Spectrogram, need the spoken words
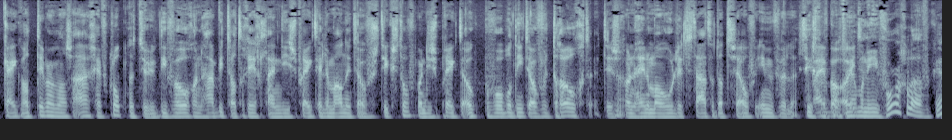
kijk, wat Timmermans aangeeft klopt natuurlijk. Die vogel- en habitatrichtlijn die spreekt helemaal niet over stikstof... maar die spreekt ook bijvoorbeeld niet over droogte. Het is gewoon helemaal hoe lidstaten dat zelf invullen. Stikstof komt ooit... helemaal niet voor, geloof ik, hè?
